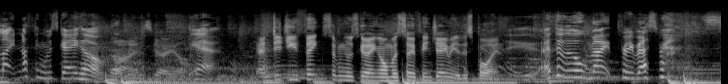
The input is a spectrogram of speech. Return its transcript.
like nothing was going on. Nothing's going on. Yeah. And did you think something was going on with Sophie and Jamie at this point? I thought we were all like three best friends.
